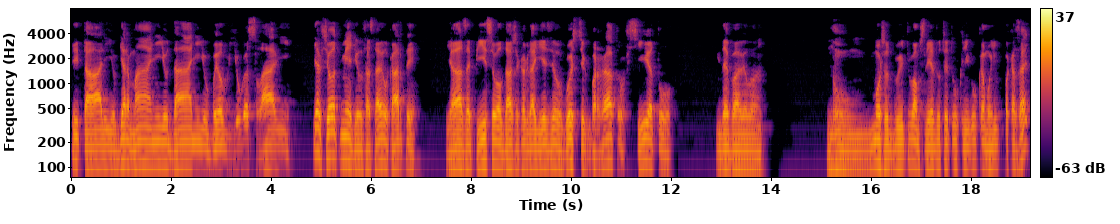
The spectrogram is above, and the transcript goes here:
Италию, Германию, Данию, был в Югославии. Я все отметил, составил карты. Я записывал даже, когда ездил в гости к брату в Сиэтл, — добавил он. — Ну, может быть, вам следует эту книгу кому-нибудь показать?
